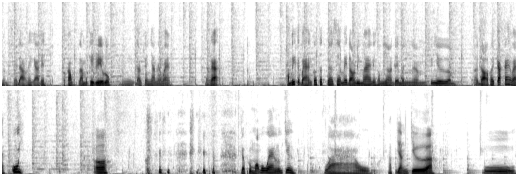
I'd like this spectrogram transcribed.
Giờ mình sẽ đào này ra đi. Ở không? Làm một cái rìu luôn. Đào chó nhanh các bạn. Đào ra. Không biết các bạn có thích ờ, xem mấy đoạn đi mai này không nhờ? Để mình kiểu như ờ, đỡ phải cắt các bạn. Ui! Ờ. Gặp con mỏ bó quan luôn chứ. Wow hấp dẫn chưa? Uh.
